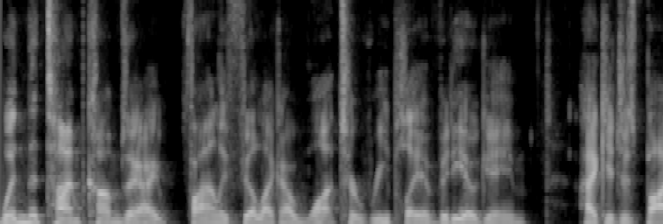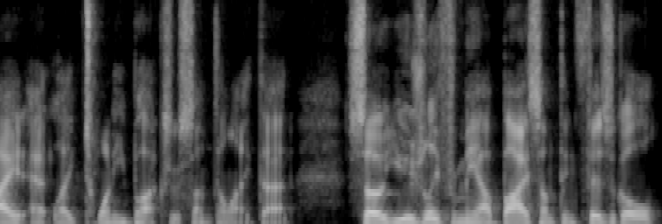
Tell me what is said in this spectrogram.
when the time comes that I finally feel like I want to replay a video game, I could just buy it at like 20 bucks or something like that. So usually for me, I'll buy something physical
